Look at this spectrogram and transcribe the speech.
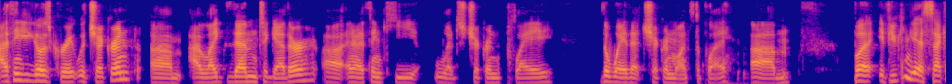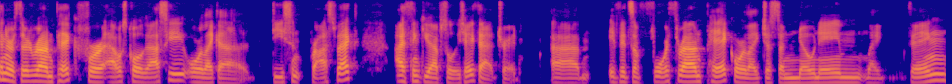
I think he goes great with Chychrun. Um, I like them together, uh, and I think he lets Chychrun play the way that Chychrun wants to play. Um, but if you can get a second or third round pick for Alex Goligoski or like a decent prospect, I think you absolutely take that trade. Um, if it's a fourth round pick or like just a no name like thing,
